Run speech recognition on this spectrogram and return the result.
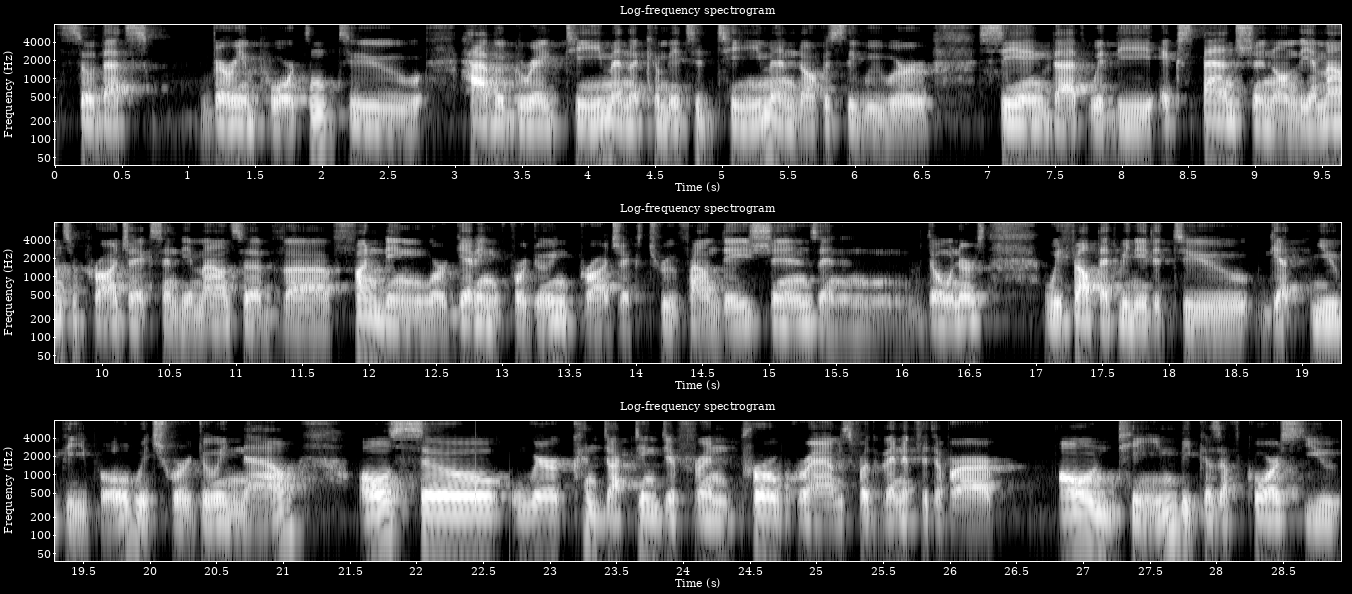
so that's very important to have a great team and a committed team. And obviously, we were seeing that with the expansion on the amounts of projects and the amounts of uh, funding we're getting for doing projects through foundations and donors, we felt that we needed to get new people, which we're doing now. Also, we're conducting different programs for the benefit of our own team because of course you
